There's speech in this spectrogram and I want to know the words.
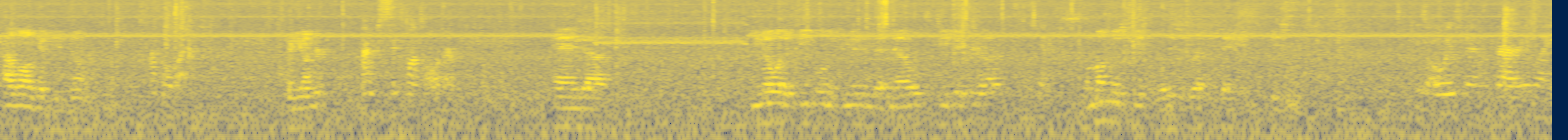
How long have you known her? my whole life. Are you younger? I'm six months older. And uh, you know other people in the community that know DJ Creato? Yes. Among those people, what is his reputation? He's He's always been very like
